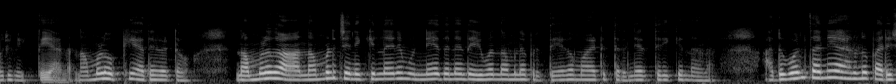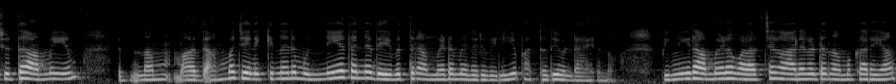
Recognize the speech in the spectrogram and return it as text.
ഒരു വ്യക്തിയാണ്. നമ്മളൊക്കെ അത് കേട്ടോ. നമ്മൾ നമ്മൾ ജനിക്കുന്നതിന് മുന്നേ തന്നെ ദൈവം നമ്മളെ പ്രത്യേകമായിട്ട് തിരഞ്ഞെടുത്തിരിക്കുന്നതാണ്. അതുപോലെ തന്നെയായിരുന്നു പരിശുദ്ധ അമ്മയും അമ്മ ജനിക്കുന്നതിന് മുന്നേ തന്നെ ദൈവത്തിന് അമ്മയുടെ മേലൊരു വലിയ പദ്ധതി ഉണ്ടായിരുന്നു. പിന്നീട് അമ്മയുടെ വളർച്ച കാലഘട്ടം നമുക്കറിയാം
